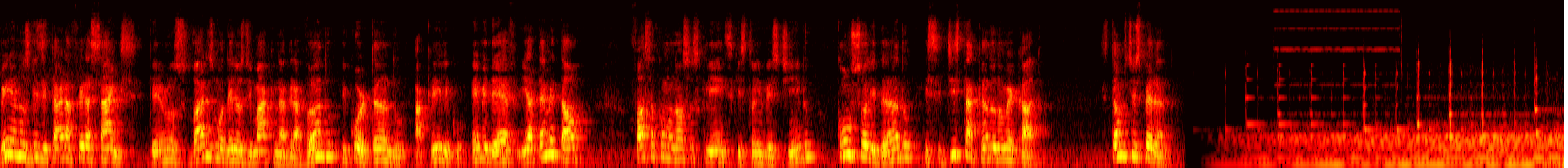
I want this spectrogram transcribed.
Venha nos visitar na Feira Science. Teremos vários modelos de máquina gravando e cortando acrílico, MDF e até metal. Faça como nossos clientes que estão investindo, consolidando e se destacando no mercado. Estamos te esperando!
